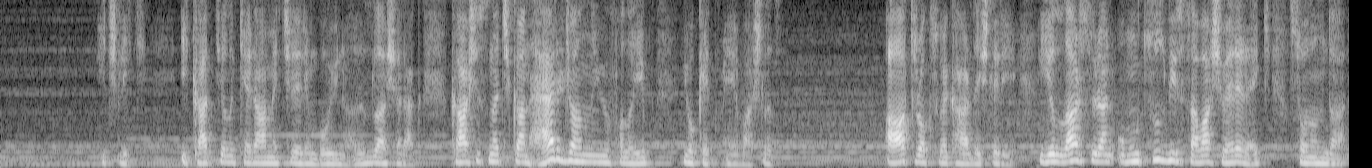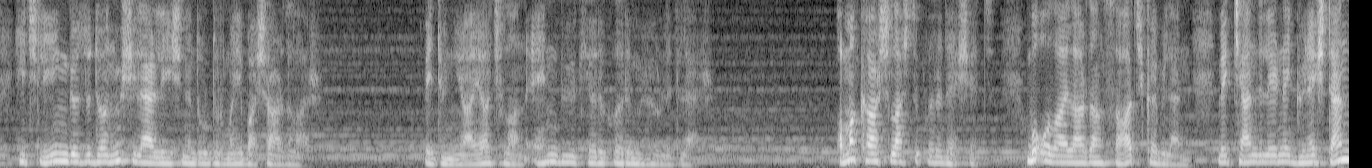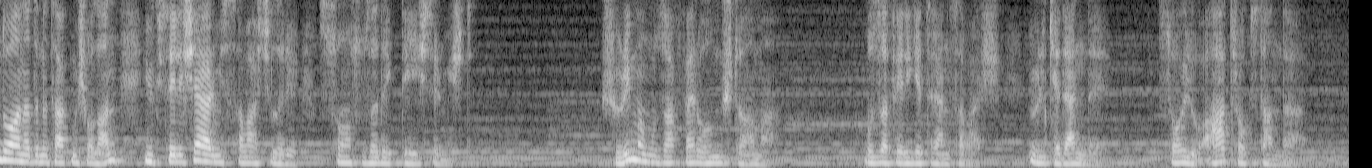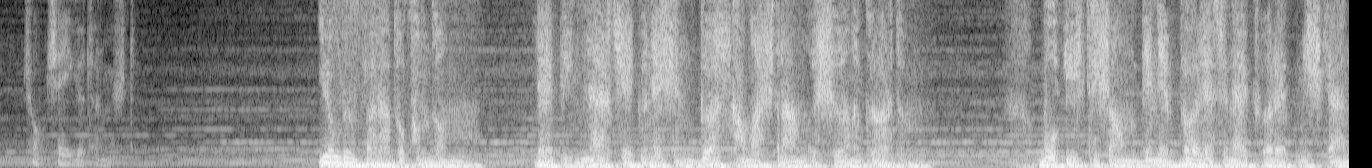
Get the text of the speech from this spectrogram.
Hiçlik, İkatyalı kerametçilerin boyunu hızla aşarak karşısına çıkan her canlıyı yufalayıp yok etmeye başladı. Aatrox ve kardeşleri yıllar süren umutsuz bir savaş vererek sonunda hiçliğin gözü dönmüş ilerleyişini durdurmayı başardılar. Ve dünyaya açılan en büyük yarıkları mühürlediler.'' Ama karşılaştıkları dehşet, bu olaylardan sağa çıkabilen ve kendilerine güneşten doğan adını takmış olan yükselişe ermiş savaşçıları sonsuza dek değiştirmişti. Shurima muzaffer olmuştu ama bu zaferi getiren savaş ülkeden de soylu Aatrox'tan da çok şey götürmüştü. Yıldızlara dokundum ve binlerce güneşin göz kamaştıran ışığını gördüm. İhtişam beni böylesine kör etmişken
